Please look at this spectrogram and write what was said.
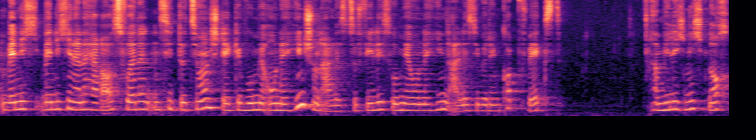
wenn, ich, wenn ich in einer herausfordernden Situation stecke, wo mir ohnehin schon alles zu viel ist, wo mir ohnehin alles über den Kopf wächst, dann will ich nicht noch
